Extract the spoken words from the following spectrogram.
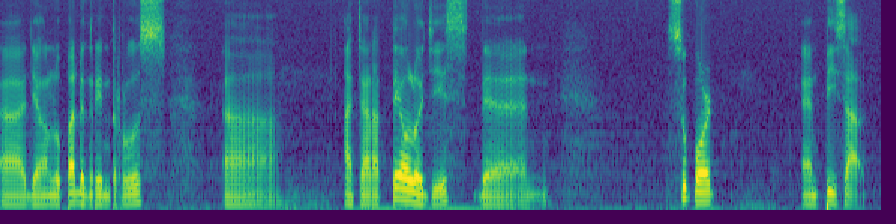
Uh, jangan lupa dengerin terus uh, acara Theologis dan support and peace out.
